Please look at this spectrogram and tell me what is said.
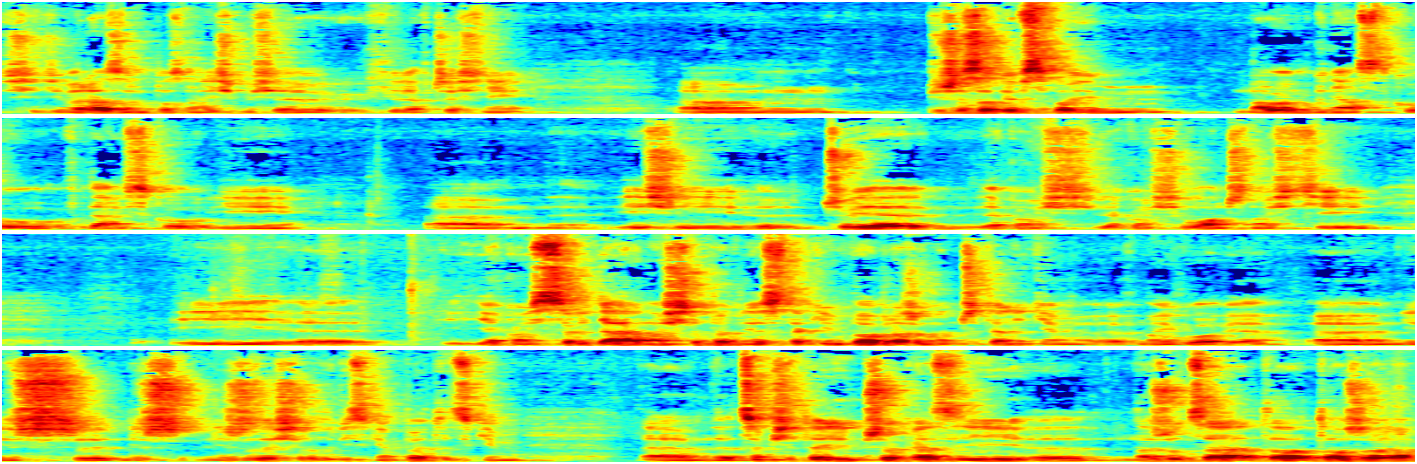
siedzimy razem, poznaliśmy się chwilę wcześniej. Piszę sobie w swoim małym gniazdku w Gdańsku i jeśli y, czuję jakąś, jakąś łączność i, i jakąś solidarność, to pewnie z takim wyobrażonym czytelnikiem w mojej głowie e, niż, niż, niż ze środowiskiem poetyckim. E, co mi się tutaj przy okazji e, narzuca, to to, że,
